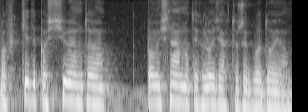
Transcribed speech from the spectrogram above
Bo kiedy pościłem, to pomyślałem o tych ludziach, którzy głodują.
